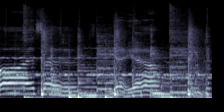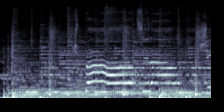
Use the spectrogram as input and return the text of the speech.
Voices. Yeah, yeah. She rubs it out, she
